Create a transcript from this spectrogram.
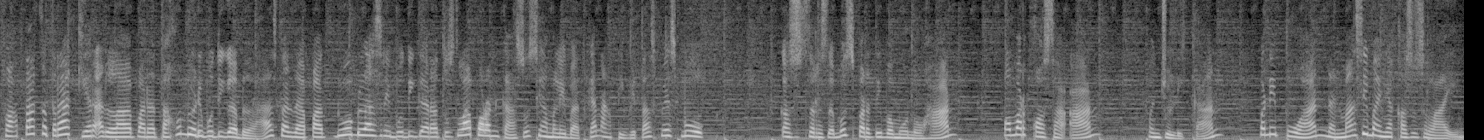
Fakta terakhir adalah pada tahun 2013 terdapat 12.300 laporan kasus yang melibatkan aktivitas Facebook. Kasus tersebut seperti pembunuhan, pemerkosaan, penculikan, penipuan, dan masih banyak kasus lain.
